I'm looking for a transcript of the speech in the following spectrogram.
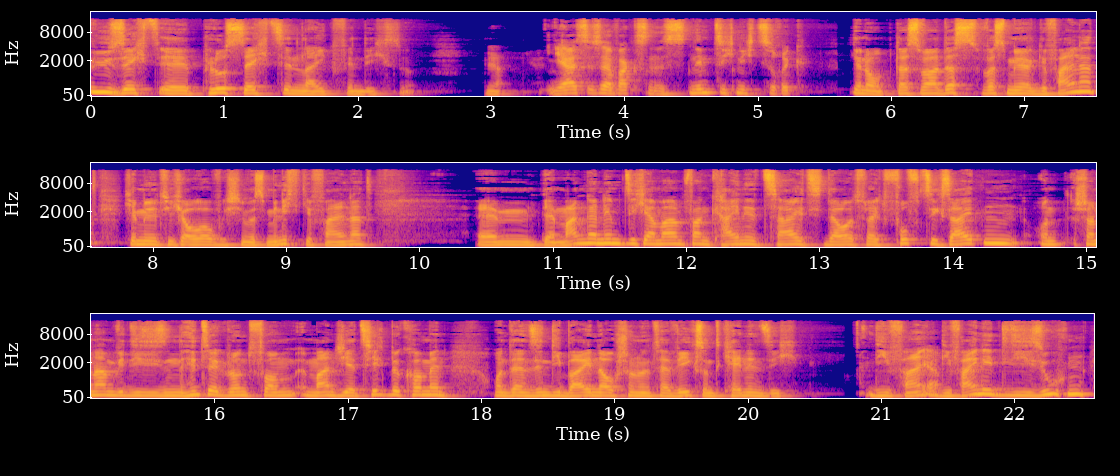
Ü16, äh, plus 16-like, finde ich so. Ja. Ja, es ist erwachsen, es nimmt sich nicht zurück. Genau, das war das, was mir gefallen hat. Ich habe mir natürlich auch aufgeschrieben, was mir nicht gefallen hat. Ähm, der Manga nimmt sich am Anfang keine Zeit, dauert vielleicht 50 Seiten und schon haben wir diesen Hintergrund vom Manji erzählt bekommen und dann sind die beiden auch schon unterwegs und kennen sich. Die, Fe Ja. die Feinde, die die suchen,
